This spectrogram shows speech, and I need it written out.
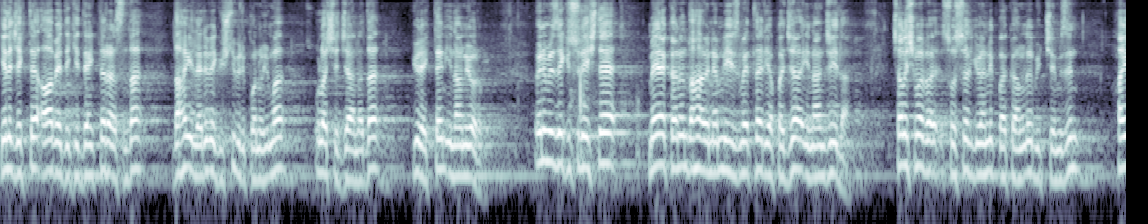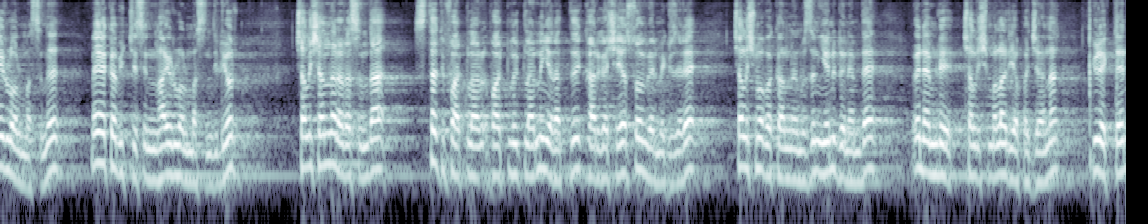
Gelecekte AB'deki denkler arasında daha ileri ve güçlü bir konuma ulaşacağına da yürekten inanıyorum. Önümüzdeki süreçte MYK'nın daha önemli hizmetler yapacağı inancıyla Çalışma ve Sosyal Güvenlik Bakanlığı bütçemizin hayırlı olmasını, MYK bütçesinin hayırlı olmasını diliyor. Çalışanlar arasında statü farklar, farklılıklarının yarattığı kargaşaya son vermek üzere Çalışma Bakanlığımızın yeni dönemde önemli çalışmalar yapacağına yürekten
